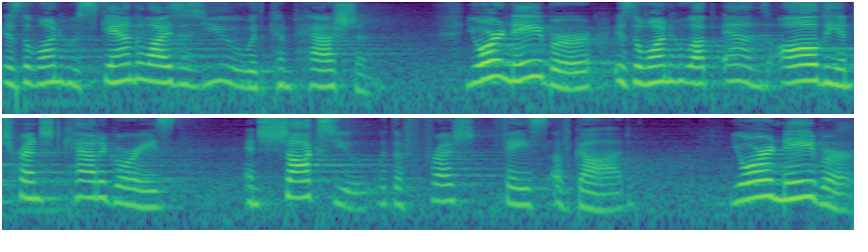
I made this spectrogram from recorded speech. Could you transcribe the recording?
is the one who scandalizes you with compassion. Your neighbor is the one who upends all the entrenched categories and shocks you with the fresh face of God. Your neighbor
